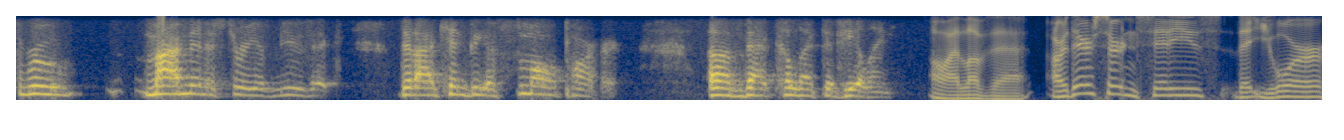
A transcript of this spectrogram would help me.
through my ministry of music that I can be a small part of that collective healing. Oh, I love that. Are there certain cities that you're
